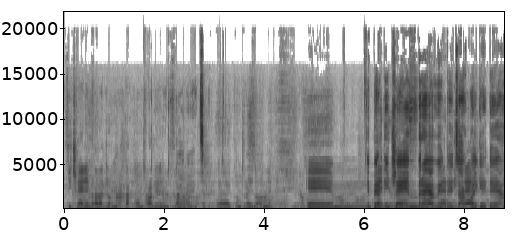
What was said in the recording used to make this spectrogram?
si celebra la giornata contro la violenza eh, contro le donne. E, ehm, e per, per, dicembre resto, avete per già dicembre, qualche idea?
